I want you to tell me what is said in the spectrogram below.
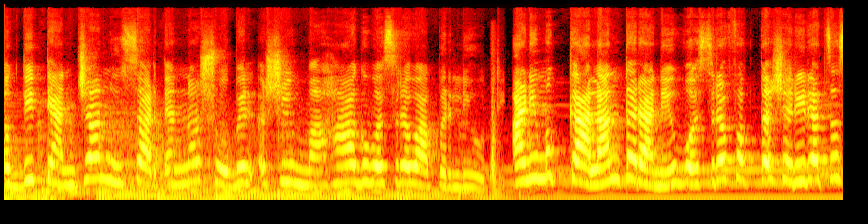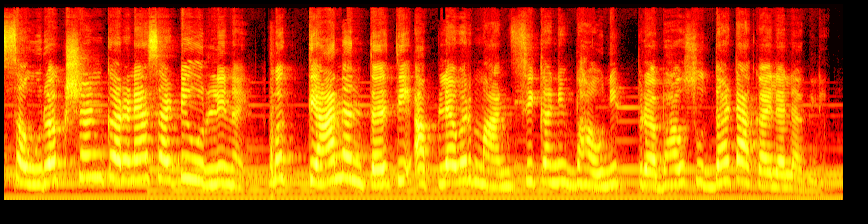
अगदी त्यांच्यानुसार त्यांना शोभेल अशी महाग वस्त्र वापरली होती. आणि मग कालांतराने वस्त्र फक्त शरीराचं संरक्षण करण्यासाठी उरली नाही. मग त्यानंतर ती आपल्यावर मानसिक आणि भावनिक प्रभाव सुद्धा टाकायला लागली.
